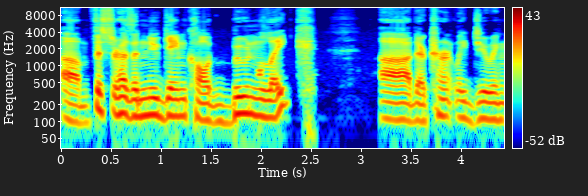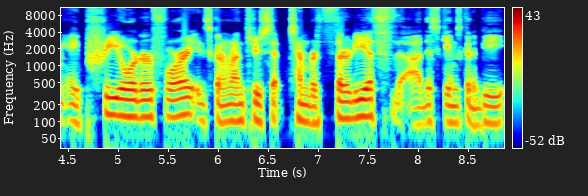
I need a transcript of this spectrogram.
Um, Pfister has a new game called Boon Lake. Uh, they're currently doing a pre-order for it. It's going to run through September 30th. Uh, this game's going to be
